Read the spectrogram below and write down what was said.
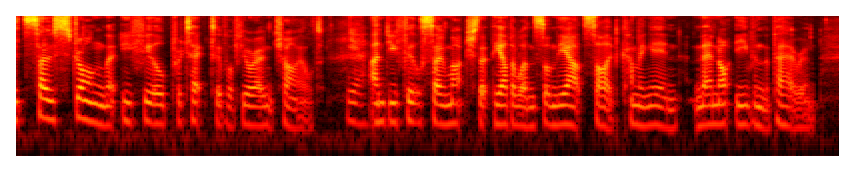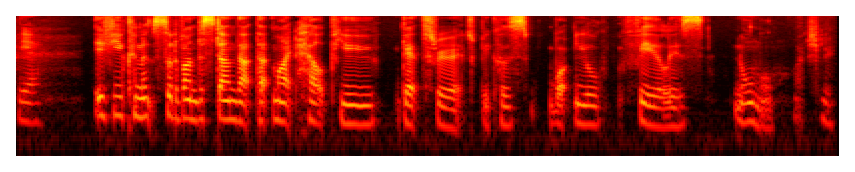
it's so strong that you feel protective of your own child. Yeah. And you feel so much that the other one's on the outside coming in and they're not even the parent. Yeah. If you can uh, sort of understand that, that might help you get through it because what you'll feel is normal, actually.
